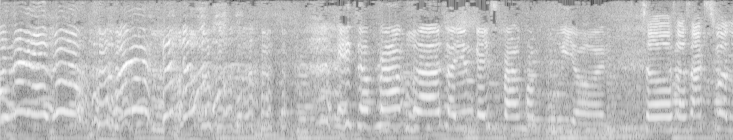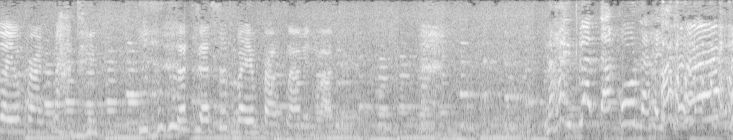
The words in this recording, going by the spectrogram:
ano yan? It's a prank lang. So, yun guys, prank ko po yun. So, successful ba yung prank natin? successful ba yung prank namin, Mother? Na-high blood ako, na-high blood.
